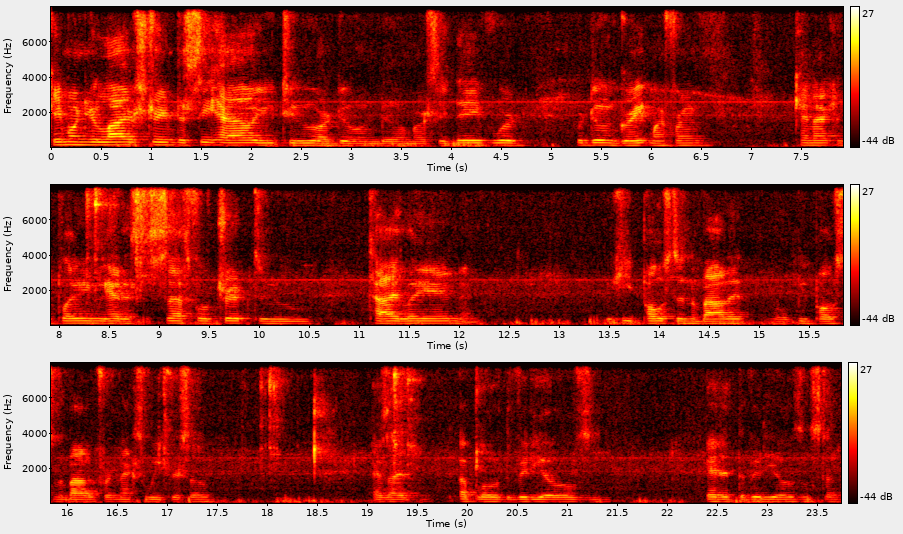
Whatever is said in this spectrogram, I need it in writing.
Came on your live stream to see how you two are doing, Bill Mercy. Dave, we're we're doing great, my friend. Cannot complain. We had a successful trip to Thailand and we keep posting about it. We'll be posting about it for next week or so. As I upload the videos and edit the videos and stuff.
